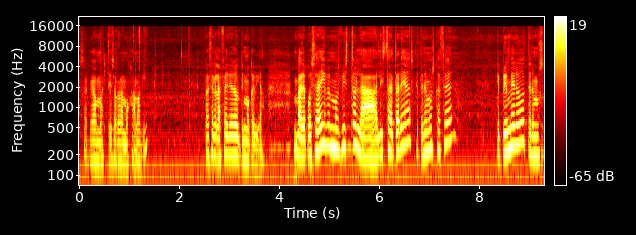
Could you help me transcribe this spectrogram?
Se ha quedado más tieso que la mojamos aquí. Parece que la feria era el último que vio. Vale, pues ahí hemos visto la lista de tareas que tenemos que hacer. Que primero tenemos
